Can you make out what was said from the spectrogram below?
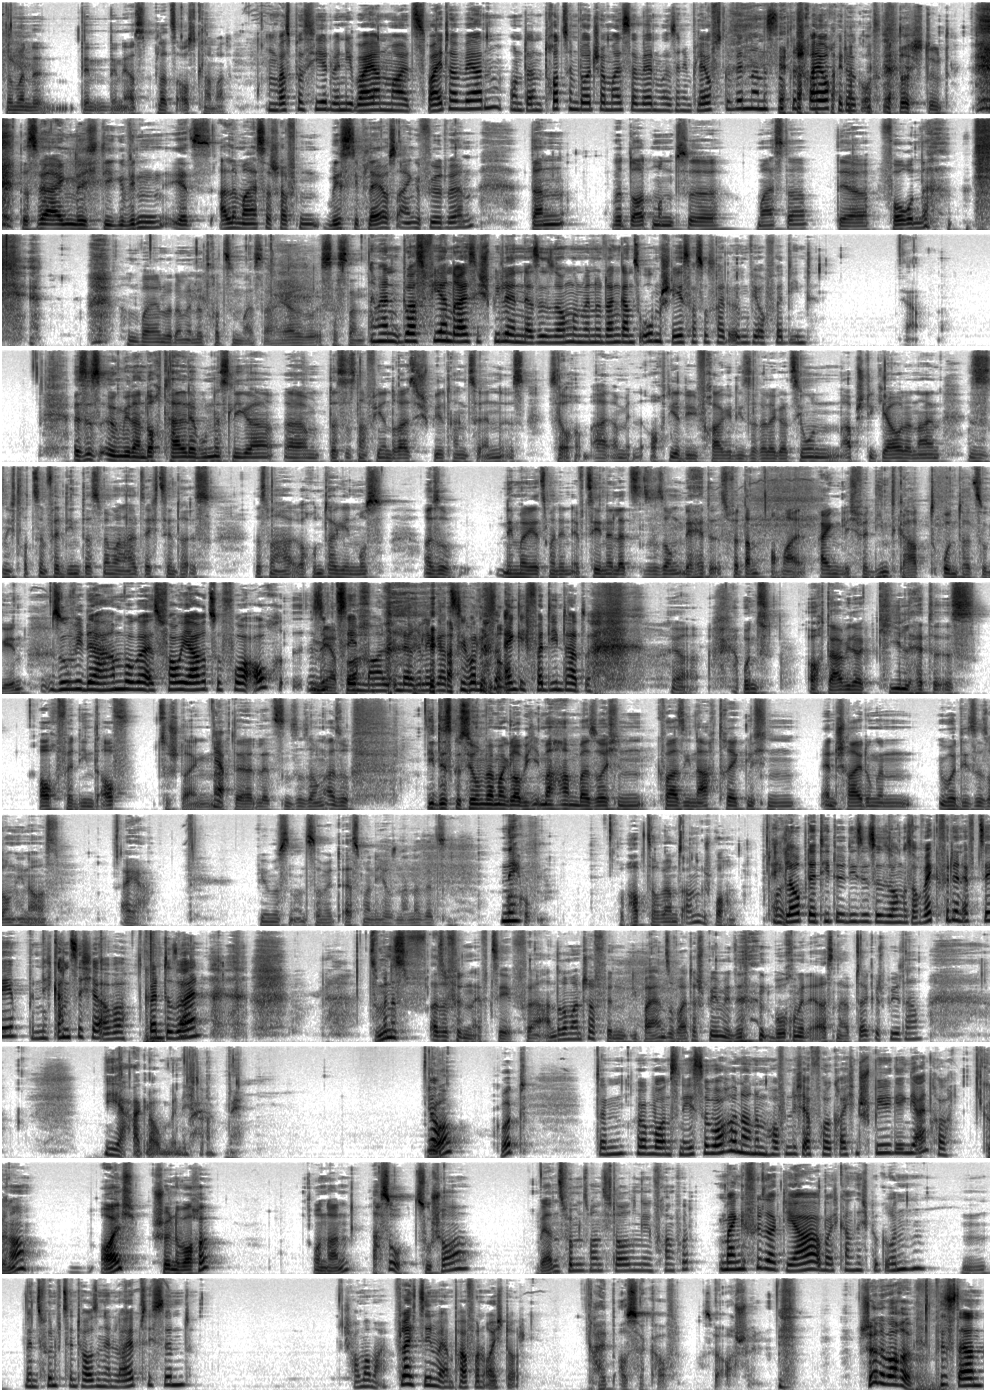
wenn man den, den ersten Platz ausklammert. Und was passiert, wenn die Bayern mal Zweiter werden und dann trotzdem deutscher Meister werden, weil sie in den Playoffs gewinnen, dann ist das Geschrei auch wieder groß. ja, das stimmt. Das wäre eigentlich, die gewinnen jetzt alle Meisterschaften, bis die Playoffs eingeführt werden. Dann wird Dortmund äh, Meister der Vorrunde. und Bayern wird am Ende trotzdem Meister. Ja, so ist das dann. Ich meine, du hast 34 Spiele in der Saison und wenn du dann ganz oben stehst, hast du es halt irgendwie auch verdient es ist irgendwie dann doch Teil der Bundesliga, ähm, dass es nach 34 Spieltagen zu Ende ist. Ist ja auch Ende auch wieder die Frage, diese Relegation, Abstieg ja oder nein. Ist es nicht trotzdem verdient, dass wenn man halt 16. ist, dass man halt auch runtergehen muss? Also nehmen wir jetzt mal den FC in der letzten Saison, der hätte es verdammt nochmal eigentlich verdient gehabt, runterzugehen. So wie der Hamburger SV Jahre zuvor auch 17 Mehrfach. Mal in der Relegation ja, genau. es eigentlich verdient hatte. Ja, und auch da wieder, Kiel hätte es auch verdient aufzusteigen nach ja. der letzten Saison. Also die Diskussion werden wir, glaube ich, immer haben bei solchen quasi nachträglichen Entscheidungen über die Saison hinaus. Ah ja, wir müssen uns damit erstmal nicht auseinandersetzen. Mal nee. gucken. Aber Hauptsache, wir haben es angesprochen. Toll. Ich glaube, der Titel diese Saison ist auch weg für den FC. Bin nicht ganz sicher, aber könnte sein. Zumindest also für den FC. Für eine andere Mannschaft, wenn die Bayern so weiterspielen, wie sie in Bochum in der ersten Halbzeit gespielt haben, ja, glauben wir nicht dran. Nee. Ja, ja, gut. Dann hören wir uns nächste Woche nach einem hoffentlich erfolgreichen Spiel gegen die Eintracht. Genau. Euch schöne Woche. Und dann, ach so, Zuschauer? Werden es 25.000 gegen Frankfurt? Mein Gefühl sagt ja, aber ich kann es nicht begründen. Hm. Wenn es 15.000 in Leipzig sind, schauen wir mal. Vielleicht sehen wir ein paar von euch dort. Halb ausverkauft. Das wäre auch schön. Schöne Woche. Bis dann.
